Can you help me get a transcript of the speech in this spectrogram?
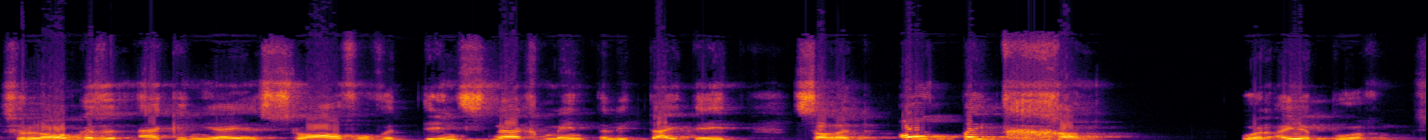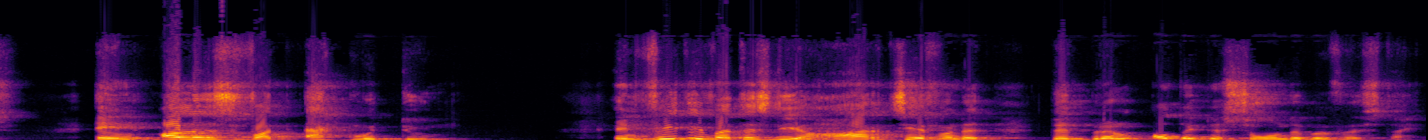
solank as wat ek en jy 'n slaaf of 'n dienskneg mentaliteit het, sal dit altyd gaan oor eie pogings en alles wat ek moet doen. En weet jy wat is die hartseer van dit? Dit bring altyd 'n sondebewustheid.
